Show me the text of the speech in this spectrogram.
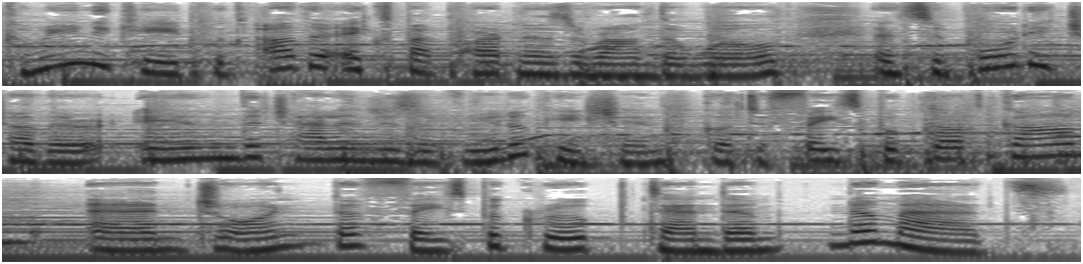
communicate with others, other expat partners around the world and support each other in the challenges of relocation, go to facebook.com and join the Facebook group Tandem Nomads.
